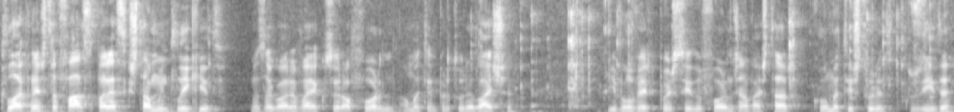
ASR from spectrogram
Claro que nesta fase parece que está muito líquido, mas agora vai a cozer ao forno a uma temperatura baixa e vão ver que depois de sair do forno já vai estar com uma textura cozida.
